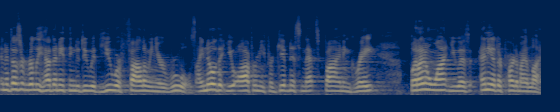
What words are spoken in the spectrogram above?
and it doesn't really have anything to do with you or following your rules. I know that you offer me forgiveness, and that's fine and great, but I don't want you as any other part of my life.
